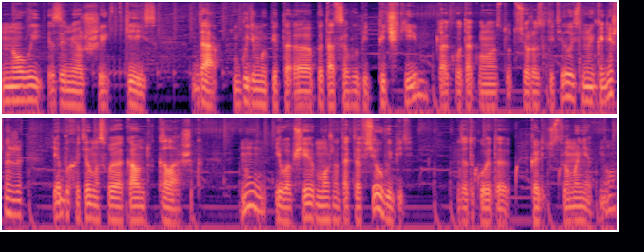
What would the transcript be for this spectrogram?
новый замерзший кейс. Да, будем мы э, пытаться выбить тычки, так вот так у нас тут все разлетелось, ну и конечно же, я бы хотел на свой аккаунт калашек. Ну и вообще можно так-то все выбить за такое-то количество монет, но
